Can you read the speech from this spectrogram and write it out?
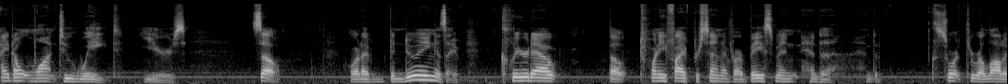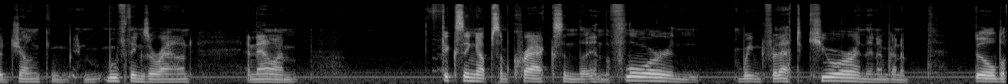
I don't want to wait years. So, what I've been doing is I've cleared out about 25% of our basement, had to, had to sort through a lot of junk and, and move things around. And now I'm fixing up some cracks in the in the floor and waiting for that to cure, and then I'm gonna build a,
